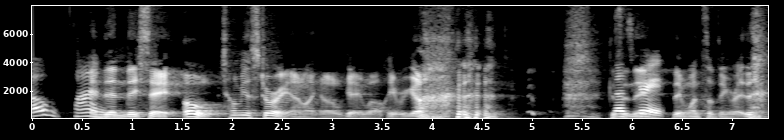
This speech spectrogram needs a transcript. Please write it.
Oh, fun. And then they say, Oh, tell me a story. And I'm like, oh, okay, well, here we go. that's they, great. They want something right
